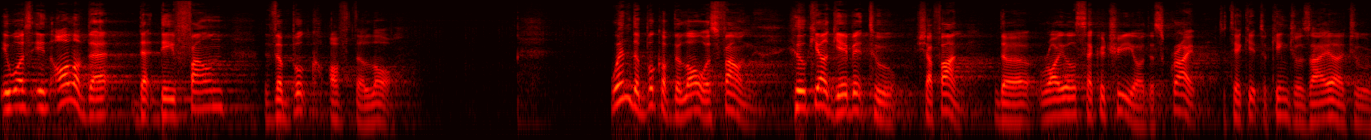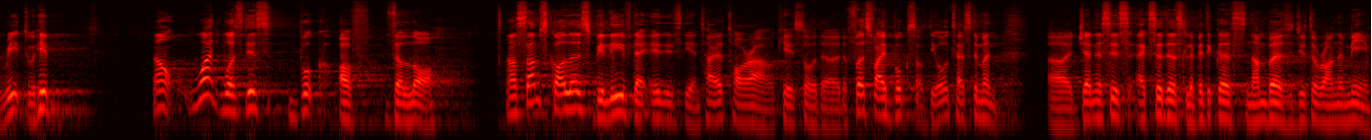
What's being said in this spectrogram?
It was in all of that that they found the book of the law. When the book of the law was found, Hilkiah gave it to Shaphan, the royal secretary or the scribe, to take it to King Josiah to read to him. Now, what was this book of the law? Now, some scholars believe that it is the entire Torah. Okay, so the, the first five books of the Old Testament uh, Genesis, Exodus, Leviticus, Numbers, Deuteronomy.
